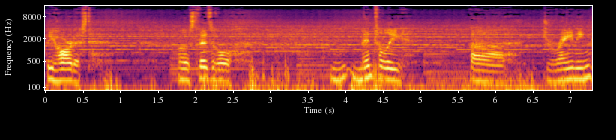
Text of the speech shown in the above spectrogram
the hardest, most physical, mentally uh, draining,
